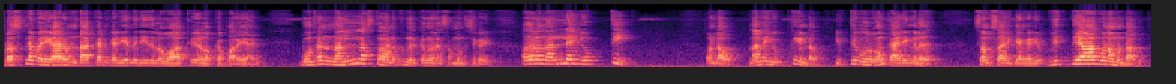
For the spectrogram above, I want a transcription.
പ്രശ്ന പരിഹാരം ഉണ്ടാക്കാൻ കഴിയുന്ന രീതിയിലുള്ള വാക്കുകളൊക്കെ പറയാൻ ബുധൻ നല്ല സ്ഥാനത്ത് നിൽക്കുന്നവരെ സംബന്ധിച്ച് കഴിയും. അതുപോലെ നല്ല യുക്തി ഉണ്ടാവും. നല്ല യുക്തി ഉണ്ടാവും. യുക്തിപൂർവം കാര്യങ്ങൾ സംസാരിക്കാൻ കഴിയും. വിദ്യാഗുണമുണ്ടാകും.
